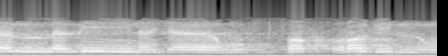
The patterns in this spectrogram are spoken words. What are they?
الذين جابوا الصخر بالوحيد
